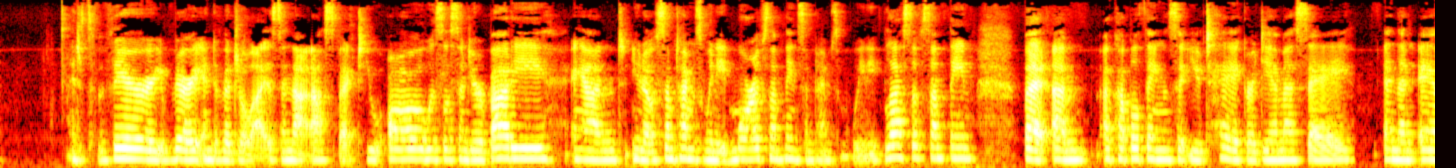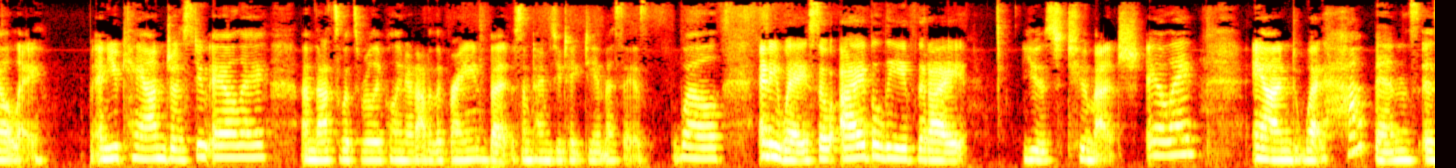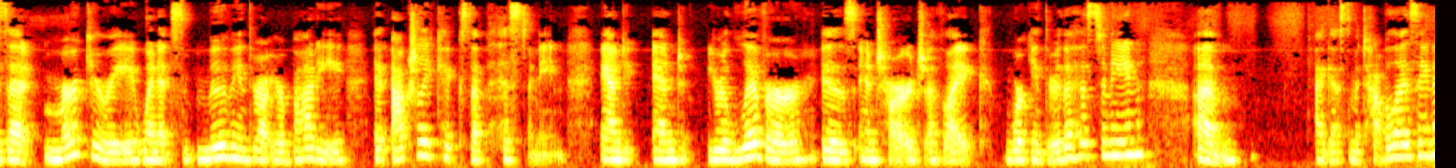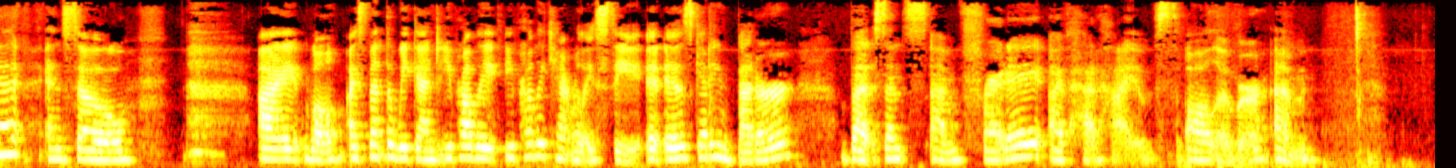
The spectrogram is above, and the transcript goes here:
It's very, very individualized in that aspect. You always listen to your body, and you know, sometimes we need more of something, sometimes we need less of something. But um, a couple things that you take are DMSA and then ALA. And you can just do ALA, and that's what's really pulling it out of the brain, but sometimes you take DMSA as well. Anyway, so I believe that I used too much ALA. And what happens is that mercury, when it's moving throughout your body, it actually kicks up histamine. And, and your liver is in charge of like working through the histamine, um, I guess metabolizing it. And so I, well, I spent the weekend, you probably, you probably can't really see. It is getting better, but since um, Friday, I've had hives all over. Um,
